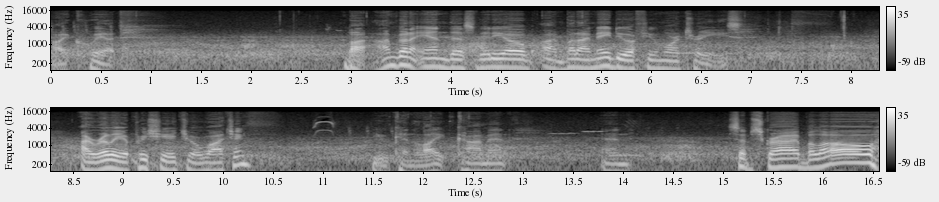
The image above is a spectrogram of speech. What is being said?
I quit. But I'm going to end this video, uh, but I may do a few more trees. I really appreciate your watching. You can like, comment, and subscribe below.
